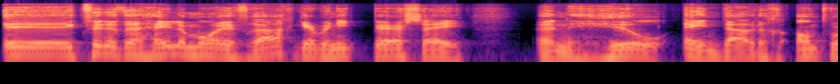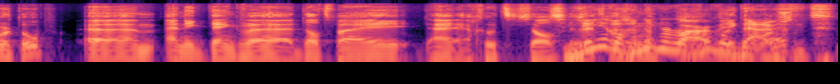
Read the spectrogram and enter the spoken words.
eh, ik vind het een hele mooie vraag. Ik heb er niet per se een heel eenduidig antwoord op. Ehm, en ik denk we, dat wij, nou ja goed, zoals gezegd, Meer we of zijn een minder paar dan weken 100.000? live.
